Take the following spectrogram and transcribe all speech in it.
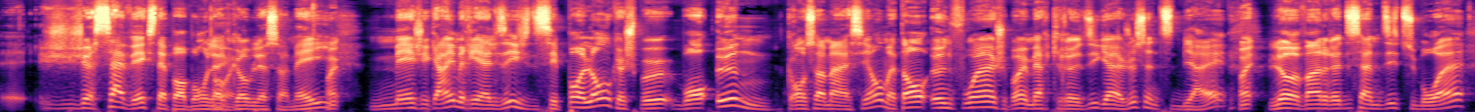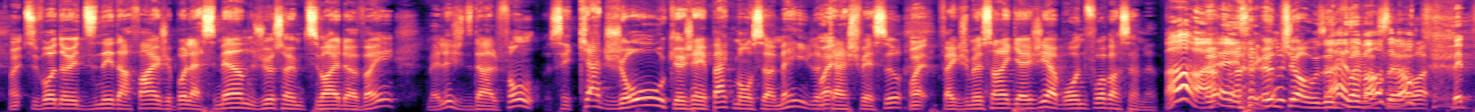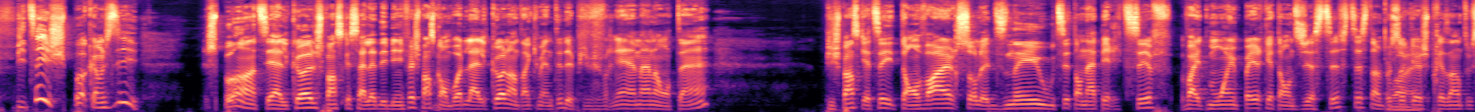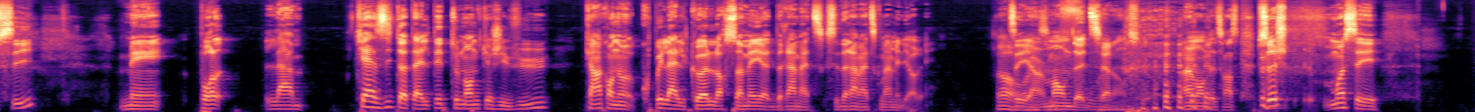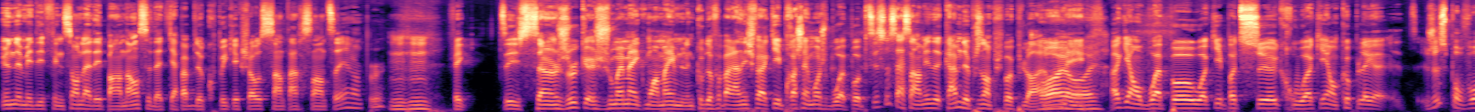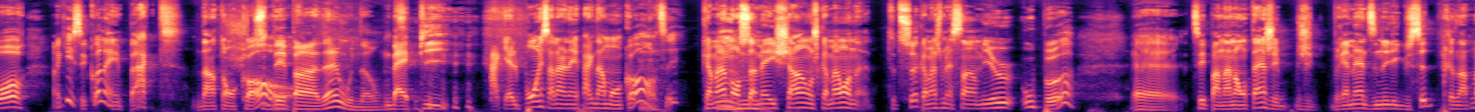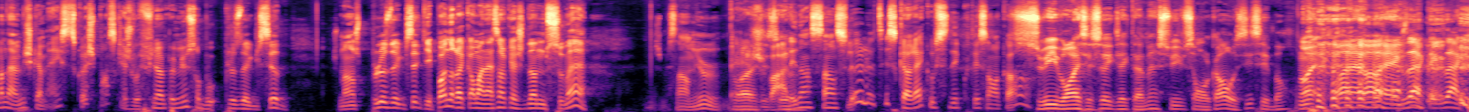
euh, Je savais que c'était pas bon l'alcool, le sommeil. Ouais. Mais j'ai quand même réalisé, j'ai dit, c'est pas long que je peux boire une consommation, mettons, une fois, je sais pas, un mercredi, gars, juste une petite bière. Ouais. Là, vendredi, samedi, tu bois. Ouais. Tu vas d'un dîner d'affaires, j'ai pas la semaine, juste un petit verre de vin. Mais là, j'ai dit, dans le fond, c'est quatre jours que j'impacte mon sommeil, là, Ouais. quand je fais ça. Ouais. Fait que je me suis engagé à boire une fois par semaine. Ah, hey, c'est une cool. chose, une Ouais, fois par bon, c'est semaine, bon. ouais. Mais pis tu sais, je suis pas, comme je dis, je suis pas anti-alcool. Je pense que ça a des bienfaits. Je pense qu'on boit de l'alcool en tant qu'humanité depuis vraiment longtemps. Puis je pense que, tu sais, ton verre sur le dîner ou, tu sais, ton apéritif va être moins pire que ton digestif. Tu sais, c'est un peu ça que je présente aussi. Mais pour la quasi-totalité de tout le monde que j'ai vu, quand on a coupé l'alcool, leur sommeil a dramatique, c'est dramatiquement amélioré. Ouais, un monde de différence. un monde de différence. Puis ça, je- moi, c'est une de mes définitions de la dépendance, c'est d'être capable de couper quelque chose sans t'en ressentir un peu. Mhm. Fait que, c'est un jeu que je joue même avec moi-même. Une couple de fois par année, je fais, OK, prochain mois, je bois pas. Puis ça, ça s'en vient de, quand même de plus en plus populaire. Ouais, mais, ouais. OK, on boit pas, ou OK, pas de sucre, ou OK, on coupe le... Juste pour voir, OK, c'est quoi l'impact dans ton corps? Tu dépendant ou non? Ben, puis à quel point ça a un impact dans mon corps, tu sais? comment mon sommeil change, comment on, tout ça, comment je me sens mieux ou pas? Euh, pendant longtemps, j'ai, vraiment diminué les glucides. Présentement, dans la vie, je suis comme, hey, c'est quoi, je pense que je vais filer un peu mieux sur plus de glucides. Je mange plus de glucides, qui est pas une recommandation que je donne souvent. Je me sens mieux. Ben, Ouais, je vais ça. aller dans ce sens-là, là. C'est correct aussi d'écouter son corps. Suivre, ouais, c'est ça, exactement. Suivre son corps aussi, c'est bon. Ouais, ouais, ouais, exact, exact.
